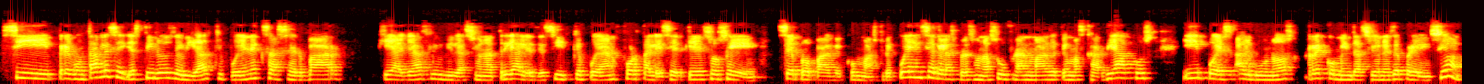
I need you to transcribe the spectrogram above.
Si preguntarle si hay estilos de vida que pueden exacerbar que haya fibrilación atrial, es decir, que puedan fortalecer que eso se, se propague con más frecuencia, que las personas sufran más de temas cardíacos y pues algunas recomendaciones de prevención.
